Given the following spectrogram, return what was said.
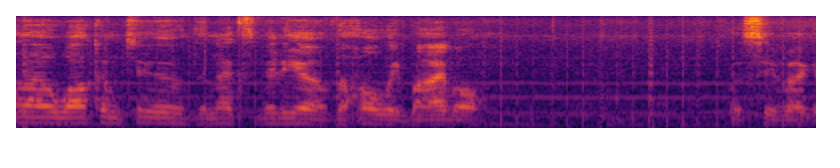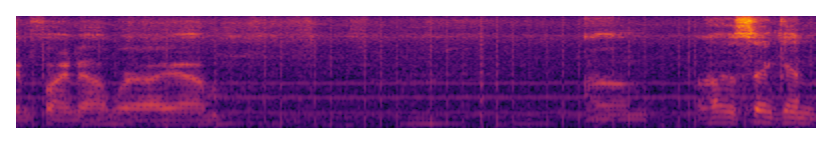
Hello, welcome to the next video of the Holy Bible. Let's see if I can find out where I am. Um, I was thinking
